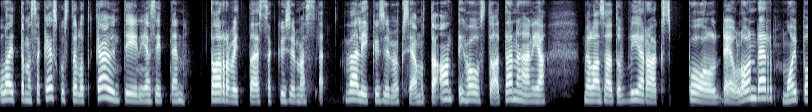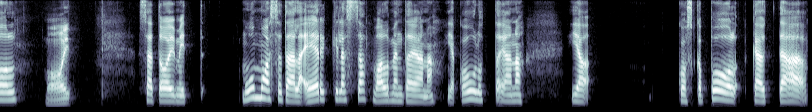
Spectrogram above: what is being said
laittamassa keskustelut käyntiin ja sitten tarvittaessa kysymässä välikysymyksiä, mutta Antti houstaa tänään ja me ollaan saatu vieraaksi Paul Deulonder. Moi Paul. Moi. Sä toimit muun muassa täällä Eerikkilässä valmentajana ja kouluttajana ja koska Paul käyttää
